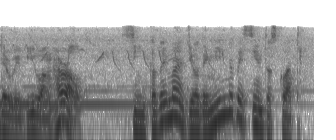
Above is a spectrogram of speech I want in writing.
The Review and Herald, 5 de mayo de 1904.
